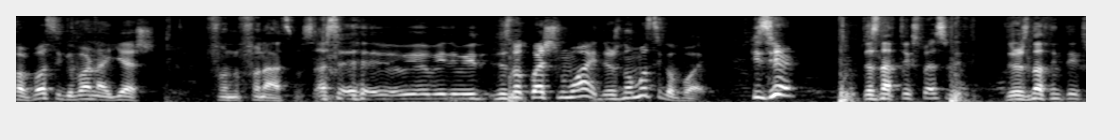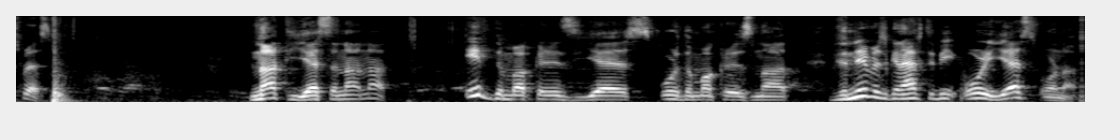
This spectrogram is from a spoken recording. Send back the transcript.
Favasi gevarna yesh von atzmos. Uh, we- There's no question why. There's no musik of why. He's here. Doesn't have to express anything. There's nothing to express. Not yes and not not. If the makar is yes or the makar is not, the niver is going to have to be or yes or not.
